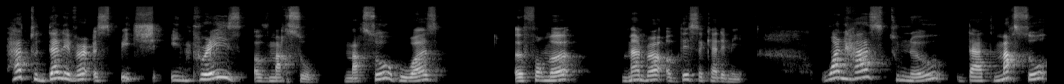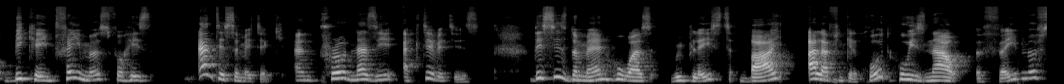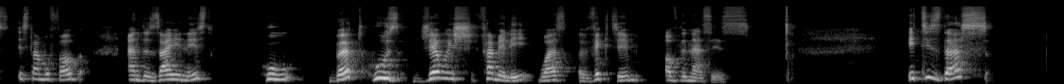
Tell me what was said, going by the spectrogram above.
had to deliver a speech in praise of Marceau. Marceau, who was a former member of this academy. One has to know that Marceau became famous for his anti Semitic and pro Nazi activities. This is the man who was replaced by Alain Finkielkraut, who is now a famous Islamophobe and a Zionist who but whose Jewish family was a victim of the Nazis. It is thus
